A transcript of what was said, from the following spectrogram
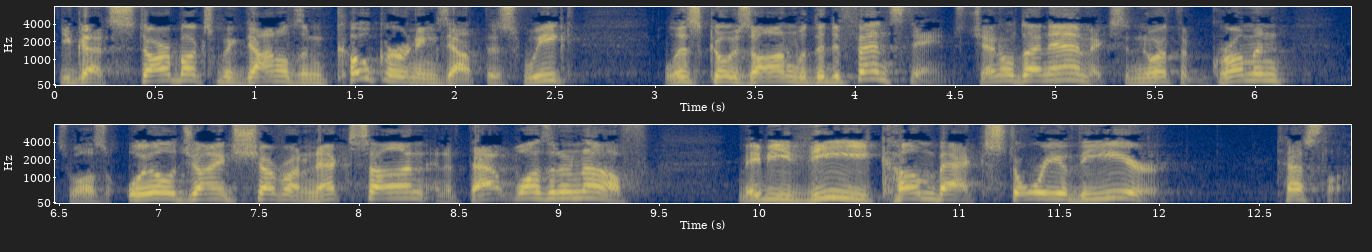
you got Starbucks, McDonald's, and Coke earnings out this week. list goes on with the defense names General Dynamics and Northrop Grumman as well as oil giant Chevron and Exxon. And if that wasn't enough, maybe the comeback story of the year Tesla.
